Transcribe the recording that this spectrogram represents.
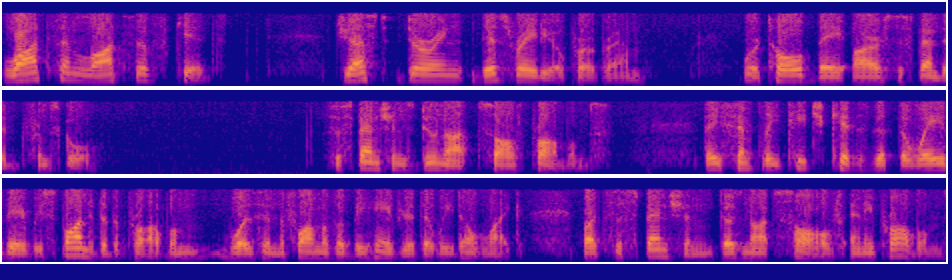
Lots and lots of kids, just during this radio program, were told they are suspended from school. Suspensions do not solve problems. They simply teach kids that the way they responded to the problem was in the form of a behavior that we don't like. But suspension does not solve any problems.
